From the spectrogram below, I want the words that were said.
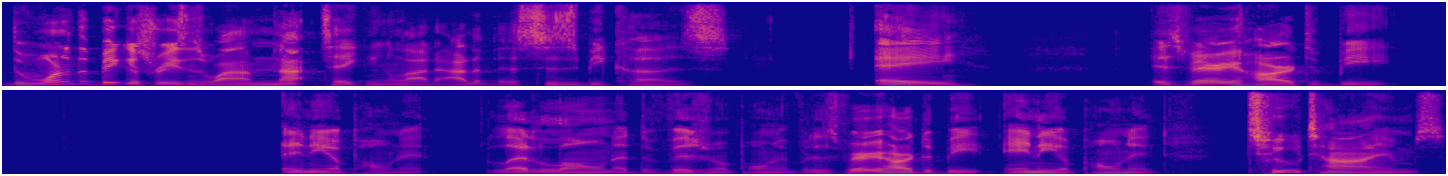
The one of the biggest reasons why I'm not taking a lot out of this is because a it's very hard to beat any opponent let alone a divisional opponent. But it's very hard to beat any opponent two times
